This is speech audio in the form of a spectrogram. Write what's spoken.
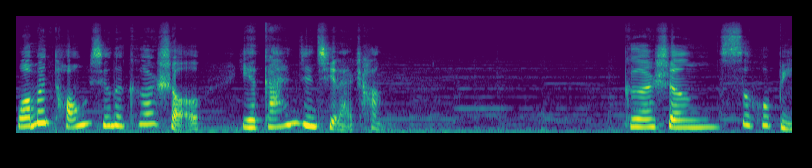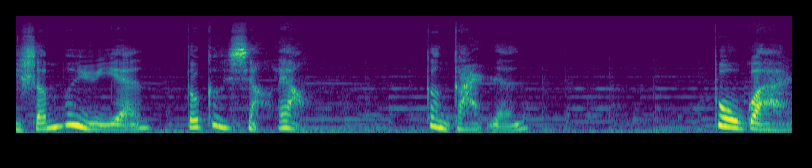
我们同行的歌手也赶紧起来唱。歌声似乎比什么语言都更响亮，更感人。不管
